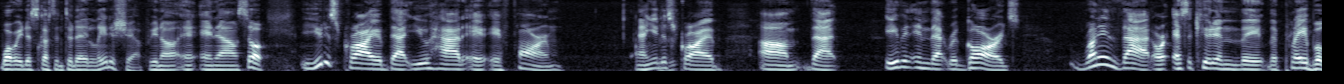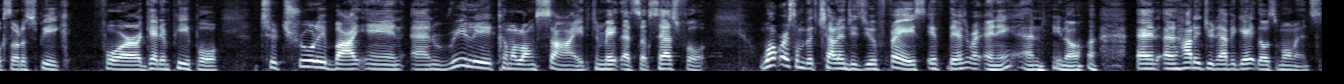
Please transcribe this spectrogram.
what we're discussing today, leadership. You know, and, and uh, so you described that you had a, a farm, and you mm-hmm. describe um, that even in that regards, running that or executing the the playbook, so to speak, for getting people to truly buy in and really come alongside to make that successful. What were some of the challenges you faced, if there were any, and you know, and and how did you navigate those moments?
